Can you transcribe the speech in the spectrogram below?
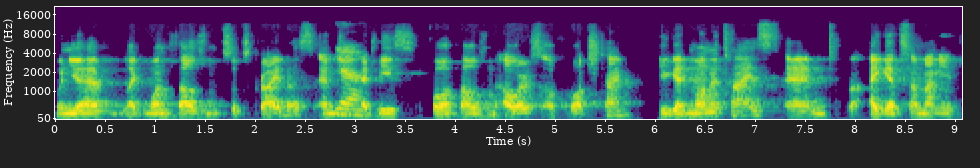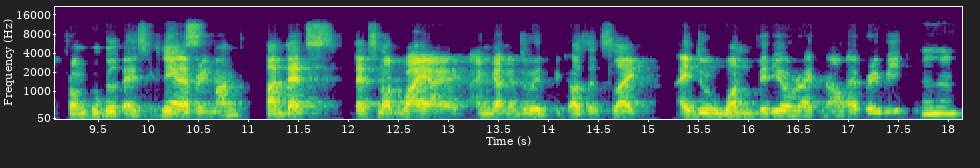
when you have like 1,000 subscribers and yeah. at least 4,000 hours of watch time. You get monetized, and I get some money from Google basically yes. every month. But that's that's not why I, I'm gonna do it because it's like I do one video right now every week. Mm-hmm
